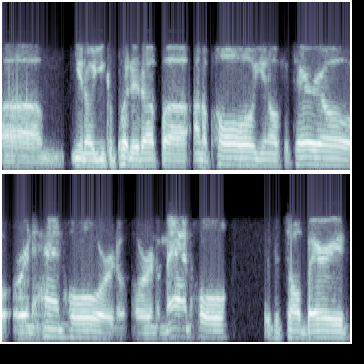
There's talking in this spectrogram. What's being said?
Um, you know, you can put it up uh, on a pole, you know, if it's aerial, or in a hand hole, or in a, or in a manhole if it's all buried.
